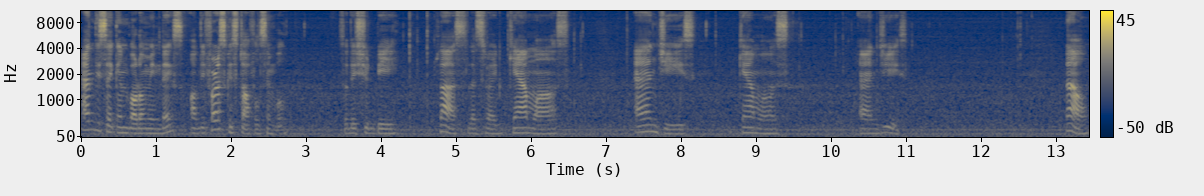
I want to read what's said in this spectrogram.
and the second bottom index of the first Christoffel symbol. So this should be plus let's write gammas and g's gammas and g's. Now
